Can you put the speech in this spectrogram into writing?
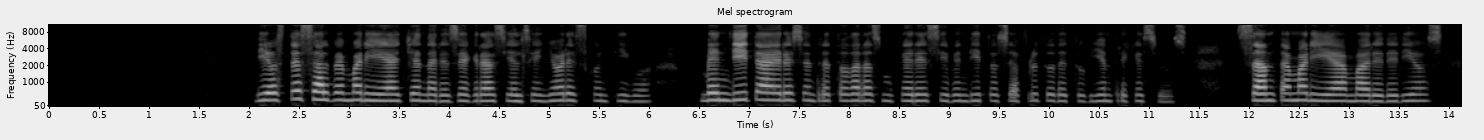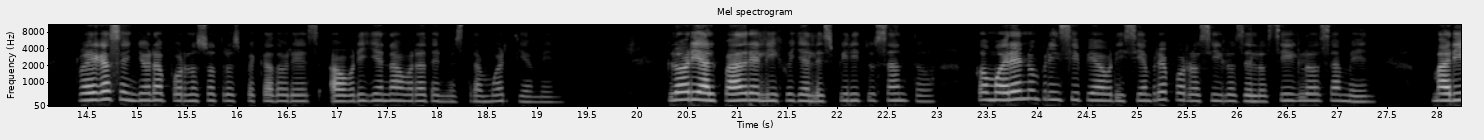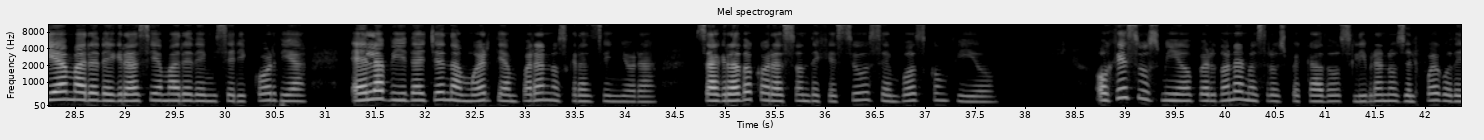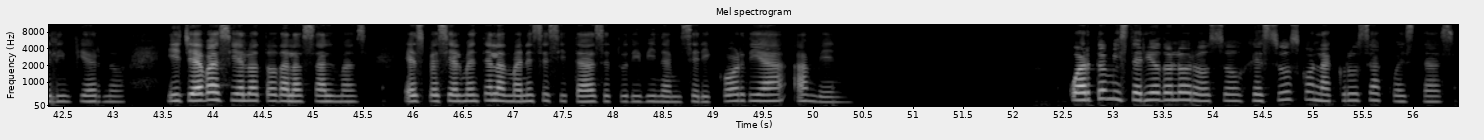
Dios te salve María, llena eres de gracia, el Señor es contigo. Bendita eres entre todas las mujeres y bendito sea fruto de tu vientre Jesús. Santa María, Madre de Dios, ruega Señora por nosotros pecadores, ahora y en la hora de nuestra muerte. Amén. Gloria al Padre, al Hijo y al Espíritu Santo, como era en un principio, ahora y siempre, por los siglos de los siglos. Amén. María, Madre de Gracia, Madre de Misericordia, en la vida y en muerte, amparanos, Gran Señora. Sagrado Corazón de Jesús, en vos confío. Oh Jesús mío, perdona nuestros pecados, líbranos del fuego del infierno, y lleva al cielo a todas las almas, especialmente a las más necesitadas de tu divina misericordia. Amén. Cuarto misterio doloroso, Jesús con la cruz a cuestas.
